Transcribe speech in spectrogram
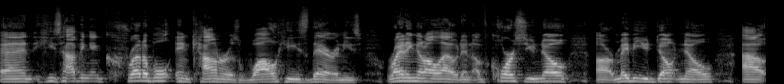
And he's having incredible encounters while he's there and he's writing it all out. And of course, you know, or maybe you don't know, uh,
